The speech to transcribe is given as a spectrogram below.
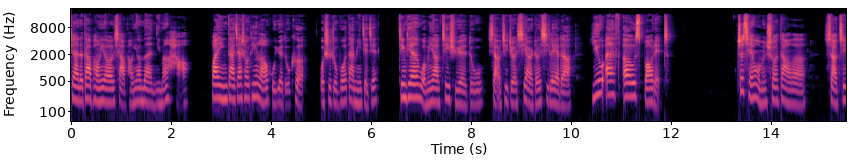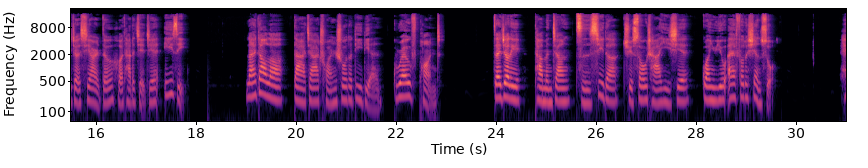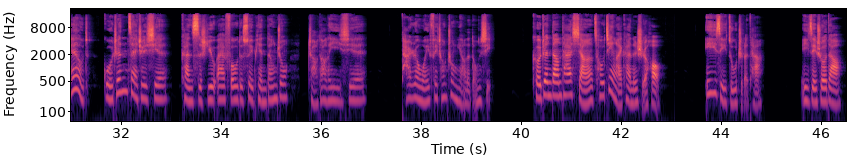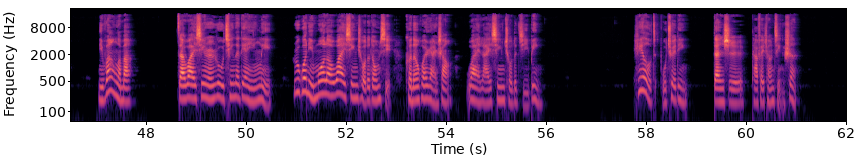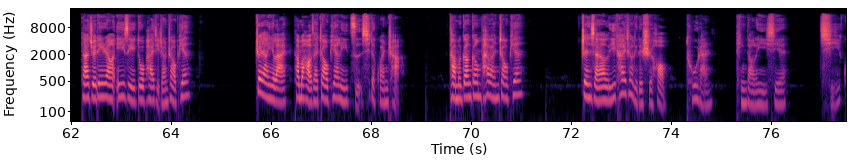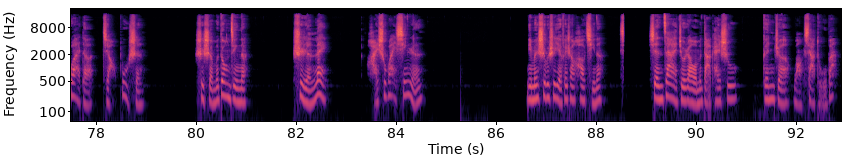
亲爱的大朋友、小朋友们，你们好！欢迎大家收听老虎阅读课，我是主播大米姐姐。今天我们要继续阅读《小记者希尔德》系列的 UFO Spotted。之前我们说到了小记者希尔德和他的姐姐 Easy 来到了大家传说的地点 Grove Pond，在这里，他们将仔细的去搜查一些关于 UFO 的线索。Hild 果真在这些看似是 UFO 的碎片当中找到了一些他认为非常重要的东西。可正当他想要凑近来看的时候，Easy 阻止了他。Easy 说道：“你忘了吗？在外星人入侵的电影里，如果你摸了外星球的东西，可能会染上外来星球的疾病。”Hild 不确定。但是他非常谨慎，他决定让 Easy 多拍几张照片，这样一来，他们好在照片里仔细的观察。他们刚刚拍完照片，正想要离开这里的时候，突然听到了一些奇怪的脚步声。是什么动静呢？是人类，还是外星人？你们是不是也非常好奇呢？现在就让我们打开书，跟着往下读吧。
